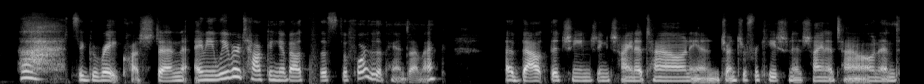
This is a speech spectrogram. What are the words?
it's a great question. I mean, we were talking about this before the pandemic. about the changing Chinatown and gentrification in Chinatown and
